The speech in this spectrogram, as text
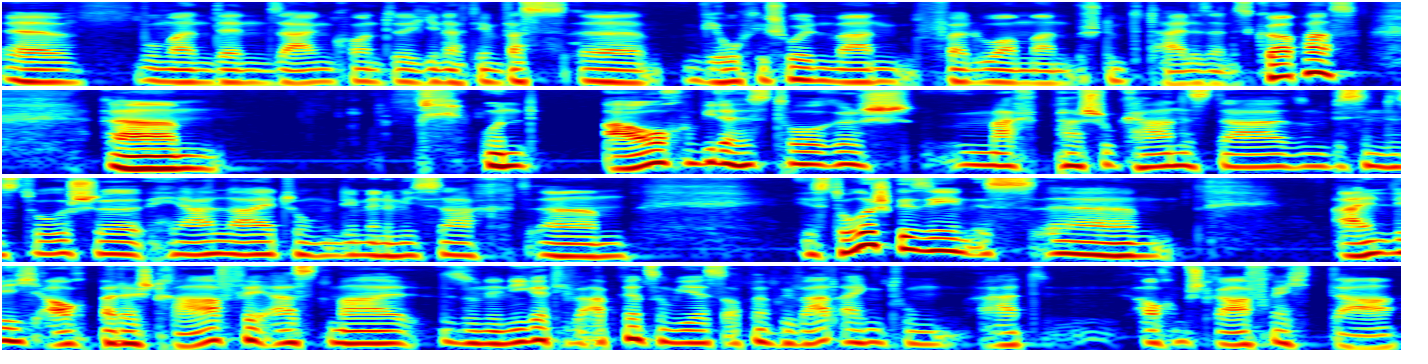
Äh, wo man dann sagen konnte, je nachdem, was, äh, wie hoch die Schulden waren, verlor man bestimmte Teile seines Körpers. Ähm, und auch wieder historisch macht Paschukanes da so ein bisschen historische Herleitung, indem er nämlich sagt, ähm, historisch gesehen ist ähm, eigentlich auch bei der Strafe erstmal so eine negative Abgrenzung, wie er es auch beim Privateigentum hat, auch im Strafrecht da.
